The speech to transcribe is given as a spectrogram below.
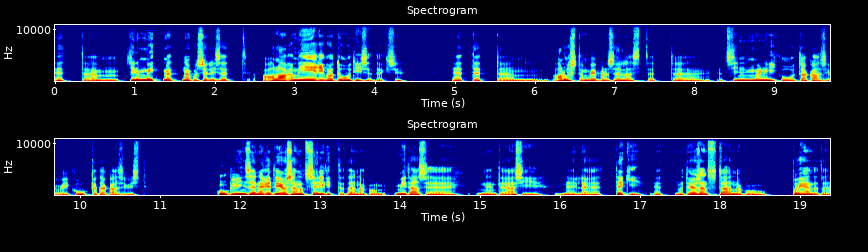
et ähm, siin on mitmed nagu sellised alarmeerivad uudised, eks ju et, et ähm, alustan võib-olla sellest, et, et siin mõni kuu tagasi või kuuke tagasi vist Google'i insenerid ei osanud selgitada nagu, mida see nende asi neile tegi, et nad ei osanud seda nagu põhjendada,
